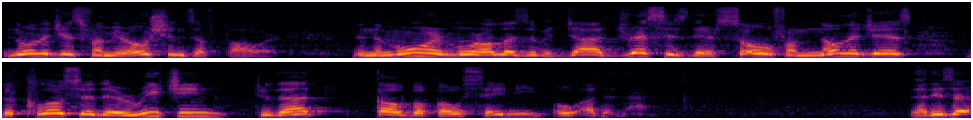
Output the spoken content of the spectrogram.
knowledges from your oceans of power. And the more and more Allah dresses their soul from knowledges, the closer they're reaching to that qawba qawsaini or adana. That is an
